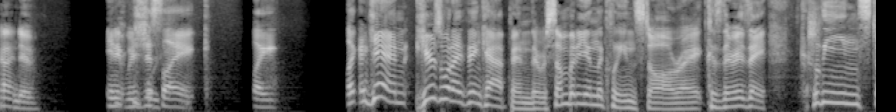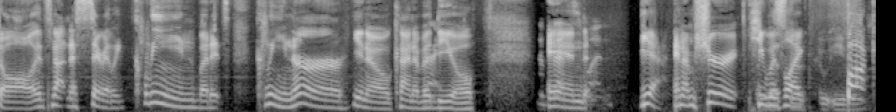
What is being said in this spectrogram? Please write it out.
kind of, and it was just like, like, like again. Here's what I think happened. There was somebody in the clean stall, right? Because there is a clean stall. It's not necessarily clean, but it's cleaner, you know, kind of a Right. deal. The best And- one. Yeah, and I'm sure he was like, "Fuck!"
